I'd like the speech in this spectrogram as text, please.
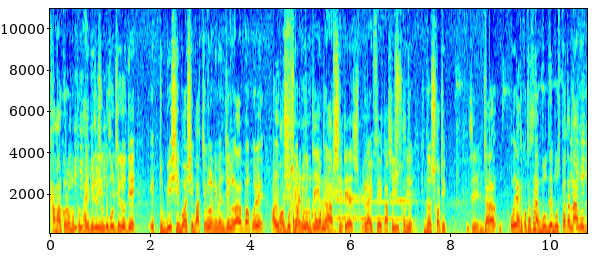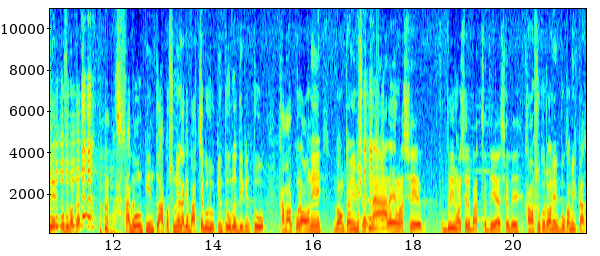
খামার করার মতো। ভাই জি, হতে বলছিল যে একটু বেশি বয়সী বাচ্চাগুলো নেবেন যেগুলো লালন করে অল্প অল্প সময় সময়ের মধ্যে আসে। আসবে। রাইট রাইট আপনি। সঠিক- সিদ্ধান্ত সঠিক। যারা ওই একটা কথা আছে না বুঝলে বুঝ পাতা না বুঝলে কচু পাতা ছাগল কিন্তু আকর্ষণীয় লাগে বাচ্চাগুলো কিন্তু ওগুলো দিয়ে কিন্তু খামার করা অনেক লং টাইমের বিষয়। না আড়াই মাসে দুই মাসের বাচ্চা দিয়ে আসলে খামার শুরু করা অনেক বোকামির কাজ।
